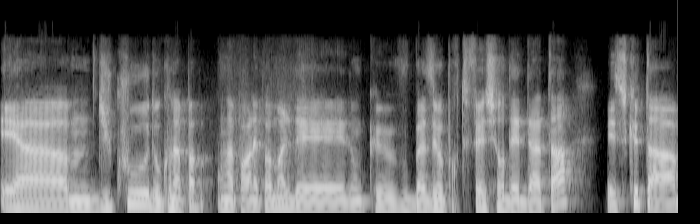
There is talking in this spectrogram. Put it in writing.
Et euh, du coup, donc on a pas, parlé pas mal des, donc euh, vous basez au portefeuille sur des datas. Est-ce que tu as,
